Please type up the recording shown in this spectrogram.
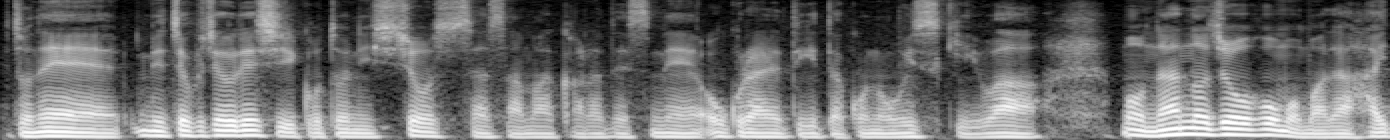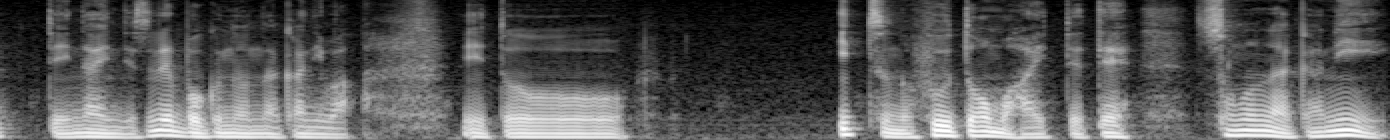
えっとねめちゃくちゃ嬉しいことに視聴者様からですね送られてきたこのウイスキーはもう何の情報もまだ入っていないんですね僕の中には。えっと一通の封筒も入っててその中に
